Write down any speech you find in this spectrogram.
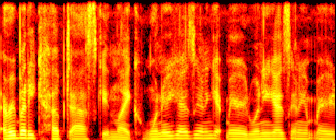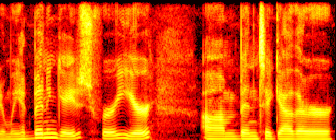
everybody kept asking, like, when are you guys going to get married? When are you guys going to get married? And we had been engaged for a year, um, been together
